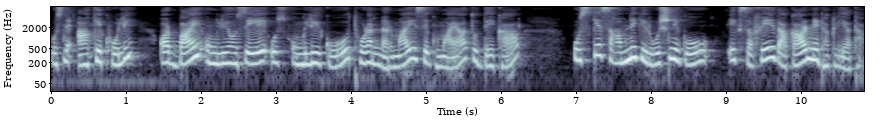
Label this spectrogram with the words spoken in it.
उसने आँखें खोली और बाएँ उंगलियों से उस उंगली को थोड़ा नरमाई से घुमाया तो देखा, उसके सामने की रोशनी को एक सफ़ेद आकार ने ढक लिया था।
